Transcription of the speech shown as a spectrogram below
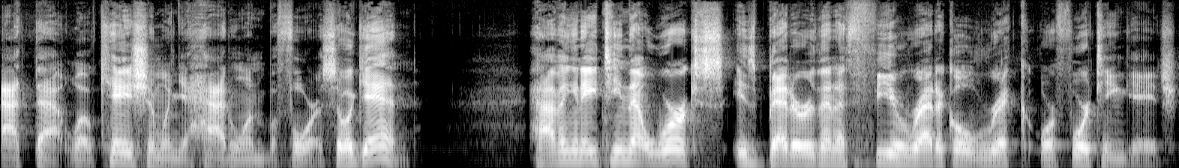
at that location when you had one before. So again, having an 18 that works is better than a theoretical RIC or 14 gauge.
